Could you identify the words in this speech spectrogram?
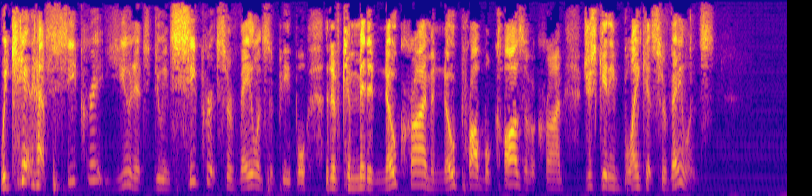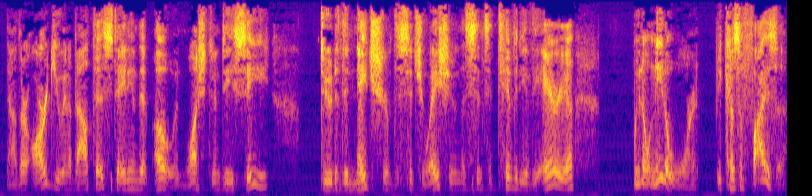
We can't have secret units doing secret surveillance of people that have committed no crime and no probable cause of a crime, just getting blanket surveillance. Now they're arguing about this, stating that, oh, in Washington DC, due to the nature of the situation and the sensitivity of the area, we don't need a warrant because of FISA.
